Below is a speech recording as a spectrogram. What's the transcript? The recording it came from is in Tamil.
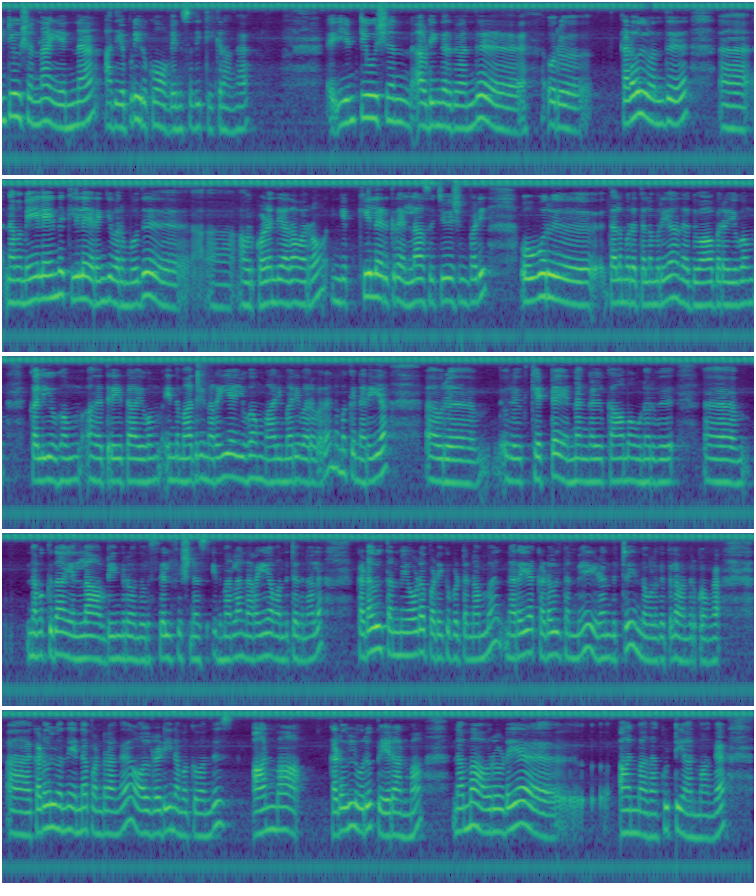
இன்ட்யூஷன்னா என்ன அது எப்படி இருக்கும் அப்படின்னு சொல்லி கேட்குறாங்க இன்ட்யூஷன் அப்படிங்கிறது வந்து ஒரு கடவுள் வந்து நம்ம மேலேருந்து கீழே இறங்கி வரும்போது அவர் குழந்தையாக தான் வர்றோம். இங்கே கீழே இருக்கிற எல்லா சுச்சுவேஷன் படி ஒவ்வொரு தலைமுறை தலைமுறையாக அந்த துவாபர யுகம் கலியுகம் அஹ், திரேதா யுகம் இந்த மாதிரி நிறைய யுகம் மாறி மாறி வர வர நமக்கு நிறையா ஒரு ஒரு கெட்ட எண்ணங்கள் காம உணர்வு நமக்கு தான் எல்லாம் அப்படிங்கிற அந்த ஒரு செல்ஃபிஷ்னஸ் இது மாதிரிலாம் நிறையா வந்துட்டதுனால கடவுள் தன்மையோடு படைக்கப்பட்ட நம்ம நிறைய கடவுள் தன்மையை இழந்துட்டு இந்த உலகத்தில் வந்திருக்கோங்க. கடவுள் வந்து என்ன பண்ணுறாங்க ஆல்ரெடி நமக்கு வந்து ஆன்மா கடவுள் ஒரு பேரான்மா. நம்ம அவருடைய ஆன்மா தான் குட்டி ஆன்மாங்க.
